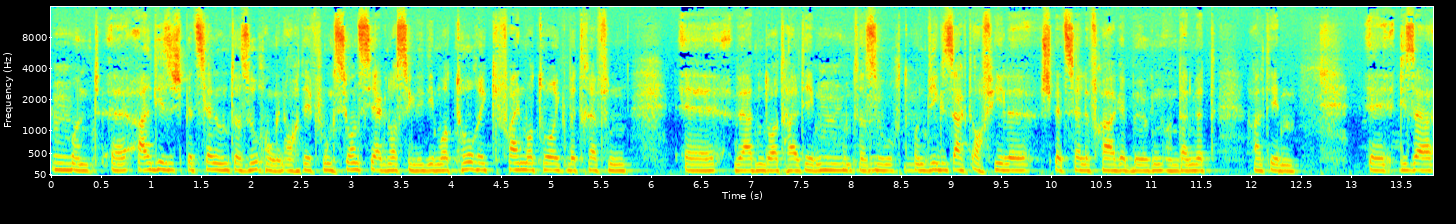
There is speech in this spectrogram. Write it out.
Mhm. Und äh, all diese speziellen Untersuchungen, auch die Funktionsdiagnostik, die die Motorik, Feinmotorik betreffen, äh, werden dort halt eben mhm. untersucht. Mhm. Und wie gesagt, auch viele spezielle Fragebögen. Und dann wird halt eben äh, dieser äh,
